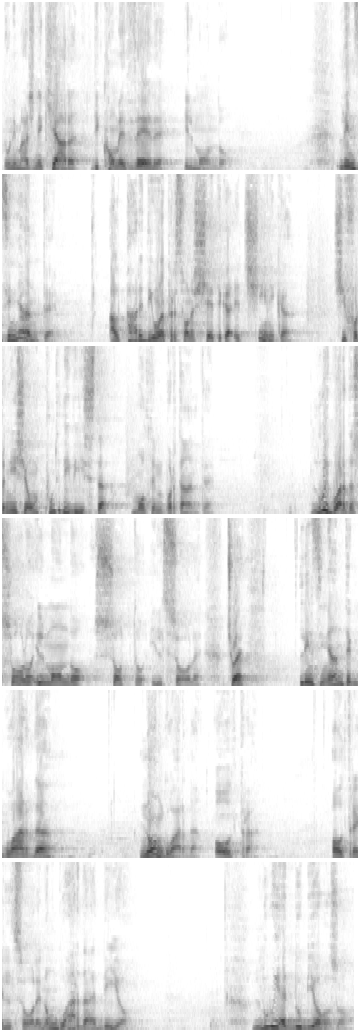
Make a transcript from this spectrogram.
un'immagine chiara di come vede il mondo. L'insegnante, al pari di una persona scettica e cinica, ci fornisce un punto di vista molto importante. Lui guarda solo il mondo sotto il sole, cioè l'insegnante guarda, non guarda oltre, oltre il sole, non guarda a Dio. Lui è dubbioso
